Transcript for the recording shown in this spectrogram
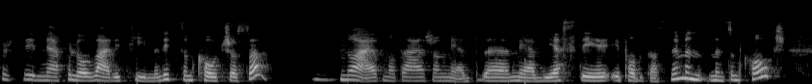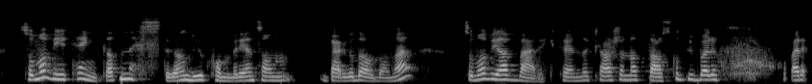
for siden jeg får lov å være i teamet ditt som coach også Nå er jeg på en måte sånn med, medgjest i, i podkastene, men, men, som coach så må vi tenke at neste gang du kommer i en sånn berg-og-dal-bane, så må vi ha verktøyene klare. sånn at da skal du bare være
